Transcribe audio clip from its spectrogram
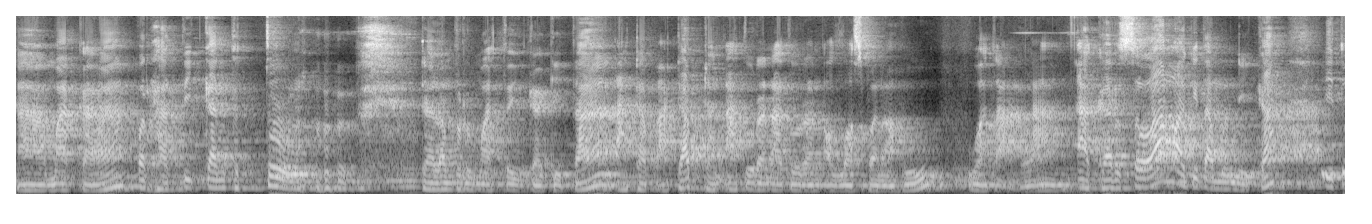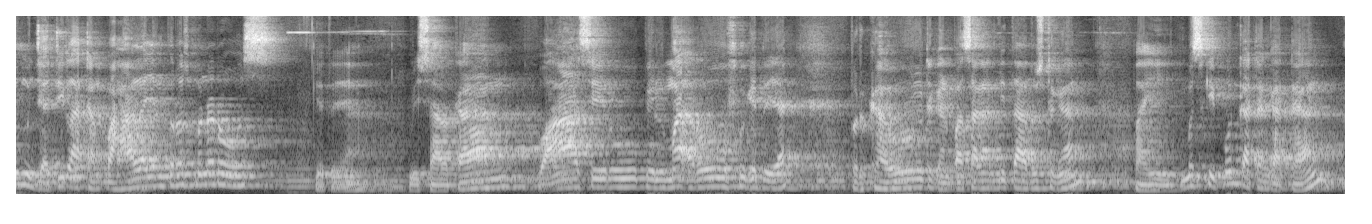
Nah, maka perhatikan betul dalam berumah tangga kita adab-adab dan aturan-aturan Allah Subhanahu wa taala. Agar selama kita menikah itu menjadi ladang pahala yang terus-menerus. Gitu ya. Misalkan wasiru bil ma'ruf gitu ya. Bergaul dengan pasangan kita harus dengan baik. Meskipun kadang-kadang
